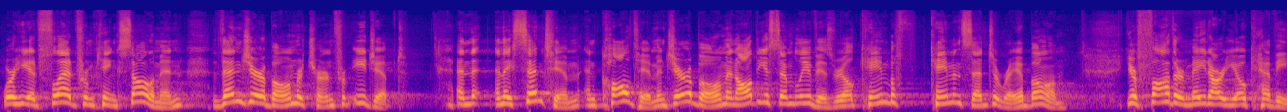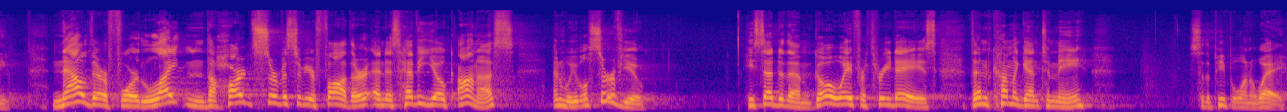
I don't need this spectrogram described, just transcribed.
where he had fled from King Solomon, then Jeroboam returned from Egypt. And, th- and they sent him and called him, and Jeroboam and all the assembly of Israel came, bef- came and said to Rehoboam, Your father made our yoke heavy. Now, therefore, lighten the hard service of your father and his heavy yoke on us, and we will serve you. He said to them, Go away for three days, then come again to me. So the people went away.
